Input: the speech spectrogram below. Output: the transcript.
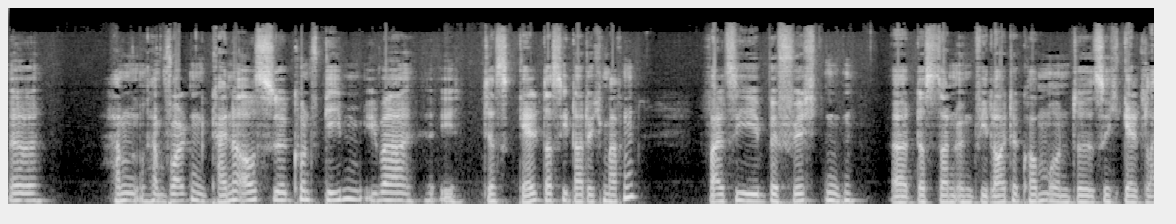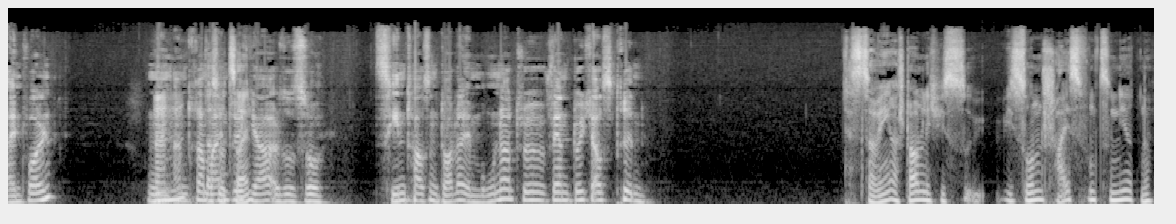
äh, haben, haben wollten keine Auskunft geben über äh, das Geld, das sie dadurch machen, weil sie befürchten, äh, dass dann irgendwie Leute kommen und äh, sich Geld leihen wollen. Ein Mhm, anderer meinte, ja, also so 10.000 Dollar im Monat äh, wären durchaus drin. Das ist doch wenig erstaunlich, wie so, wie so ein Scheiß funktioniert, ne?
